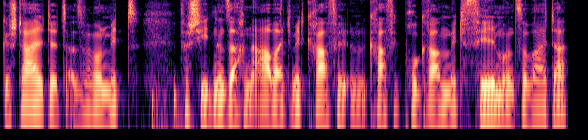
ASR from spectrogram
gestaltet. Also wenn man mit verschiedenen Sachen arbeitet, mit Grafi Grafikprogrammen, mit Film und so weiter.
